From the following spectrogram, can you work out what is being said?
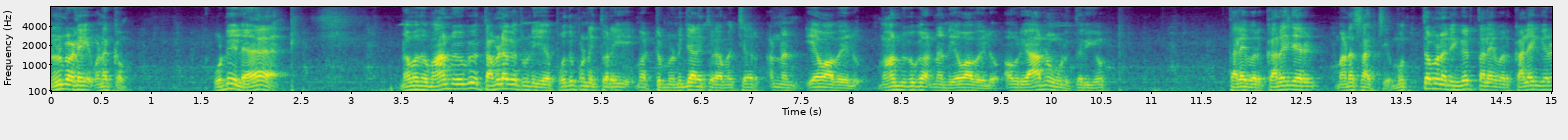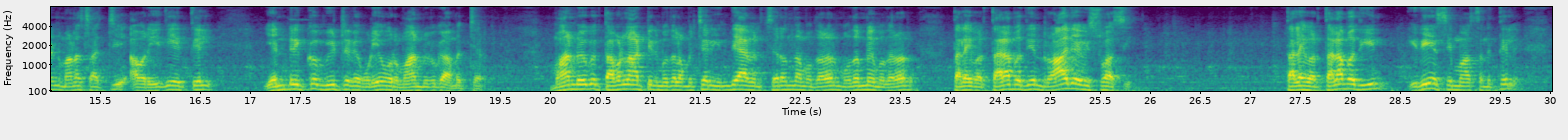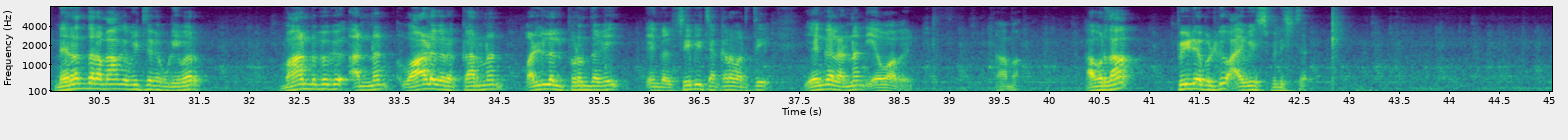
நண்பர்களே வணக்கம். உண்மையில் நமது மாண்புமிகு தமிழகத்துடைய பொதுப்பணித்துறை மற்றும் நெடுஞ்சாலைத்துறை அமைச்சர் அண்ணன் ஏவாவேலு மாண்புமிகு அண்ணன் ஏவாவேலு அவர் யாருன்னு உங்களுக்கு தெரியும்? தலைவர் கலைஞரின் மனசாட்சி முத்தமிழறிஞர் தலைவர் கலைஞரின் மனசாட்சி அவர் இதயத்தில் என்றைக்கும் வீற்றிருக்கக்கூடிய ஒரு மாண்புமிகு அமைச்சர். மாண்புமிகு தமிழ்நாட்டின் முதலமைச்சர் இந்தியாவின் சிறந்த முதல்வர் முதன்மை முதல்வர் தலைவர் தளபதியின் ராஜ விஸ்வாசி தலைவர் தளபதியின் இதய சிம்மாசனத்தில் நிரந்தரமாக வீற்றிருக்கக்கூடியவர் மாண்புமிகு அண்ணன் வாழுகிற கர்ணன் வள்ளல் பிறந்தகை எங்கள் சிபி சக்கரவர்த்தி எங்கள் அண்ணன் ஏவாவேல். ஆமாம் அவர் தான் பிடபிள்யூ ஐவிஎஸ் மினிஸ்டர்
